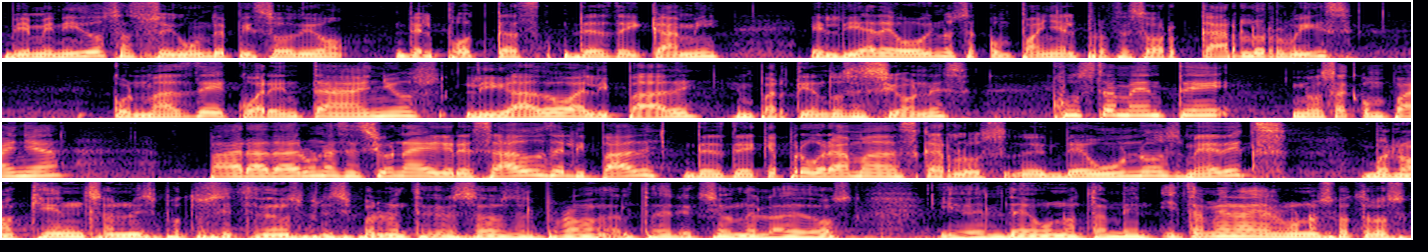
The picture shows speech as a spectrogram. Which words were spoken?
Bienvenidos a su segundo episodio del podcast Desde ICAMI. El día de hoy nos acompaña el profesor Carlos Ruiz, con más de 40 años ligado al IPADE, impartiendo sesiones. Justamente nos acompaña para dar una sesión a egresados del IPADE. ¿Desde qué programas, Carlos? ¿De unos, MEDEX? Bueno, aquí en San Luis Potosí tenemos principalmente egresados del programa de alta dirección del AD2 y del D1 también. Y también hay algunos otros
